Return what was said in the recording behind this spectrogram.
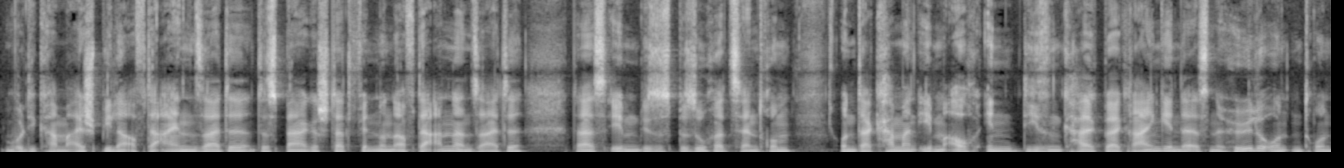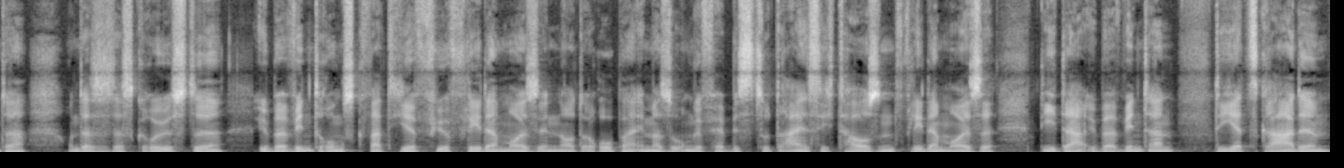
wo die Kamai-Spiele auf der einen Seite des Berges stattfinden und auf der anderen Seite, da ist eben dieses Besucherzentrum und da kann man eben auch in diesen Kalkberg reingehen. Da ist eine Höhle unten drunter und das ist das größte Überwinterungsquartier für Fledermäuse in Nordeuropa. Immer so ungefähr bis zu 30.000 Fledermäuse, die da überwintern, die jetzt gerade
